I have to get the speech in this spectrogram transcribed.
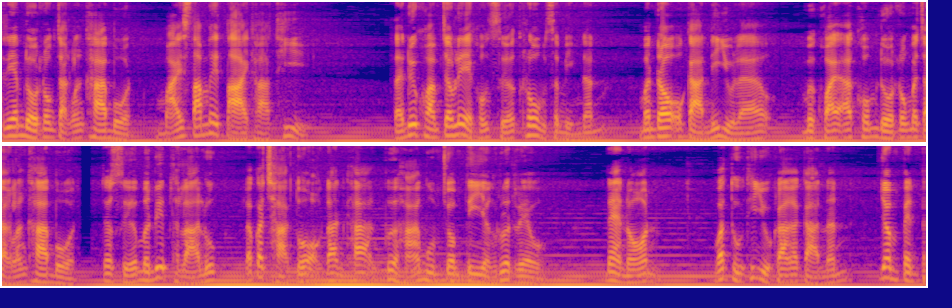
เตรียมโดดลงจากหลังคาโบสถ์หมายซ้ำให้ตายคาที่ แต่ด้วยความเจ้าเล่ห์ของเสือโคร่งสมิงนั้น มันรอโอกาสนี้อยู่แล้ว เมื่อควายอาคมโดดลงมาจากหลังคาโบสถ์เจ้าเสือมันรีบถลาลุก แล้วก็ฉากตัวออกด้านข้าง เพื่อหามุมโจมตีอย่างรวดเร็ว แน่นอน วัตถุที่อยู่กลางอากาศนั้น ย่อมเป็นไป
